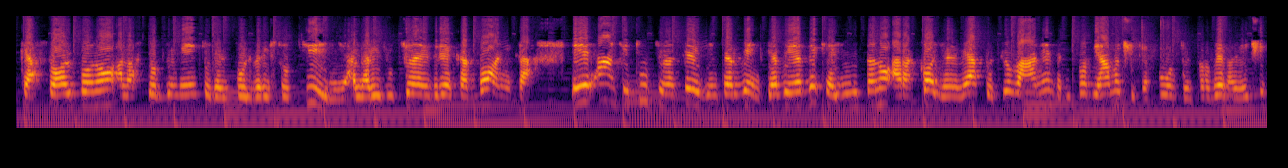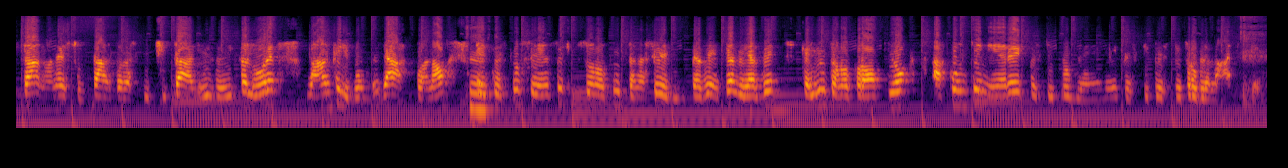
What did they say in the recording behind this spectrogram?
che assolvono all'assorbimento delle polveri sottili, alla riduzione dell'idride carbonica e anche tutta una serie di interventi a verde che aiutano a raccogliere le acque piovane. Ricordiamoci che appunto il problema delle città non è soltanto la siccità, le isole di calore, ma anche le bombe d'acqua. No? Certo. E in questo senso ci sono tutta una serie di interventi a verde che aiutano proprio a contenere questi problemi, questi, queste problematiche.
